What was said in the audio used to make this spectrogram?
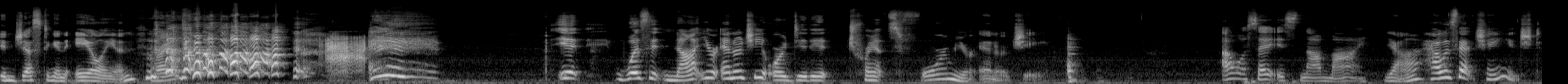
ingesting an alien, right? it was it not your energy or did it transform your energy? I will say it's not mine. Yeah. How has that changed?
